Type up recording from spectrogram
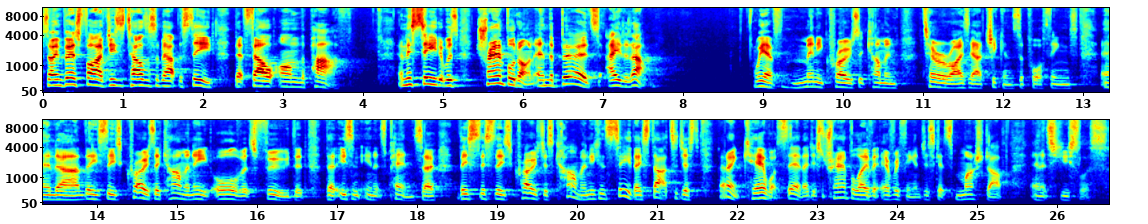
So, in verse 5, Jesus tells us about the seed that fell on the path. And this seed, it was trampled on, and the birds ate it up. We have many crows that come and terrorize our chickens, the poor things. And uh, these, these crows, they come and eat all of its food that, that isn't in its pen. So this, this, these crows just come, and you can see they start to just, they don't care what's there. They just trample over everything and just gets mushed up, and it's useless.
